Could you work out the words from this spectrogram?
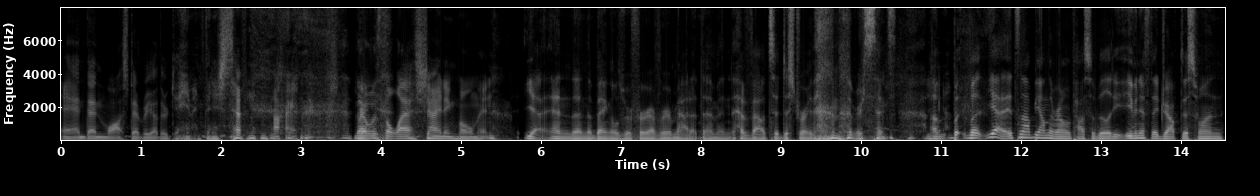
and then lost every other game and finished seven and nine. that right. was the last shining moment. Yeah, and then the Bengals were forever mad at them and have vowed to destroy them ever since. Yeah. Um, but but yeah, it's not beyond the realm of possibility. Even if they drop this one,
